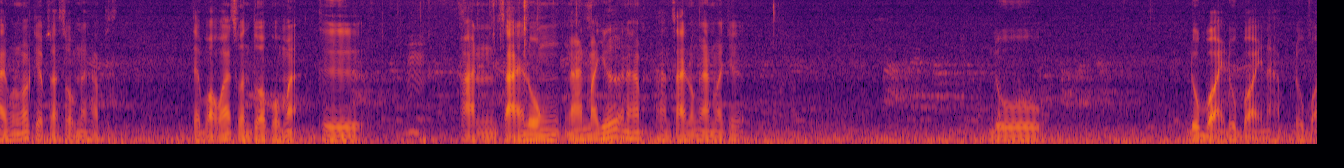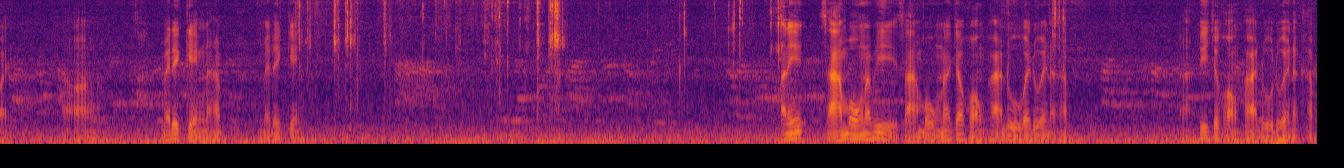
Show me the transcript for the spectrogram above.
าย ๆ คนก็เก็บสะสมนะครับ แต่บอกว่าส่วนตัวผมอะคือผ่านสายโรงงานมาเยอะนะครับ ผ่านสายโรงงานมาเยอะ ดู ดูบ่อย ดูบ่อยนะครับ ดูบ่อยอไม่ได้เก่งนะครับ ไม่ได้เก่ง อันนี้สามองค์นะพี่สามองค์นะเจ้าของพระดูไว้ด้วยนะครับพี่เจ้าของพระดูด้วยนะครับ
